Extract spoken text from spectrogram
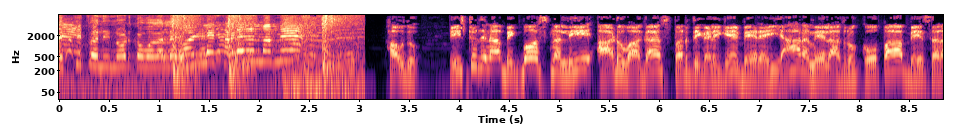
ವ್ಯಕ್ತಿತ್ವ ನೀನ್ ನೋಡ್ಕೊ ಹೋಗಲ್ಲ ಒಳ್ಳೆ ತಡೆ ನನ್ ಮಗ್ನೆ. ಹೌದು. ಇಷ್ಟು ದಿನ ಬಿಗ್ ಬಾಸ್ನಲ್ಲಿ ಆಡುವಾಗ ಸ್ಪರ್ಧಿಗಳಿಗೆ ಬೇರೆ ಯಾರ ಮೇಲಾದ್ರೂ ಕೋಪ ಬೇಸರ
